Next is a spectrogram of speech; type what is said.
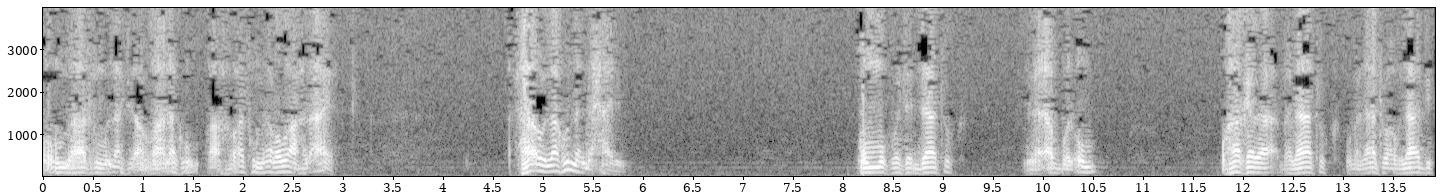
وأمهاتكم التي ارضعنكم وأخواتكم من الرضاعه الآية. هؤلاء هن المحارم. أمك وجداتك من الأب والأم وهكذا بناتك وبنات أولادك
